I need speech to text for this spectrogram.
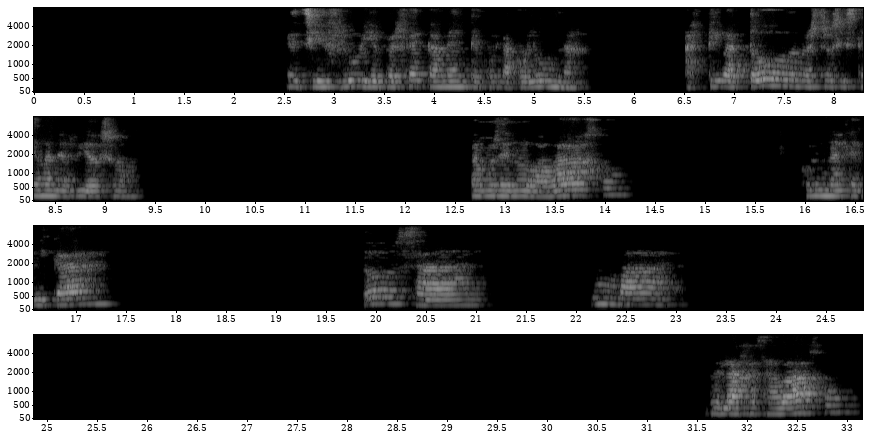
El chi fluye perfectamente por la columna, activa todo nuestro sistema nervioso. Vamos de nuevo abajo, columna cervical, dorsal, lumbar. Relajas abajo,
